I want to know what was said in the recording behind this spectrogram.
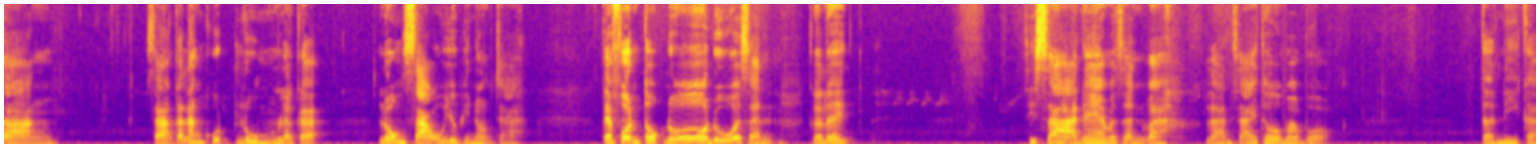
สร้าง สร้างกำลังขุดหลุมแล้วก็ลงเสาอยู่พี่น้องจ้าแต่ฝนตกดูดูว่าสันก็เลยสิซ่าแน่ว่าสันว่าหลานชายโทรมาบอก ตอนนี้ก็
